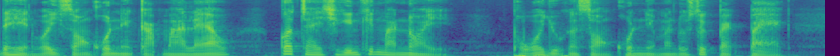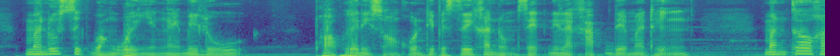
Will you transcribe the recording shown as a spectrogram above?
ได้เห็นว่าอีกสองคนเนี่ยกลับมาแล้ว ก็ใจชื้นขึ้นมาหน่อย เพราะว่าอยู่กันสองคนเนี่ยมันรู้สึกแปลกๆ มันรู้สึกวังเวงยังไงไม่รู้ พอเพื่อนอีกสองคนที่ไปซื้อขนมเสร็จนี่แหละครับ เดินมาถึง มันก็ข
